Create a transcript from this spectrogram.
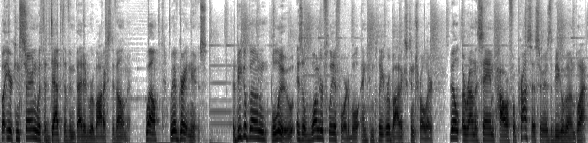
but you're concerned with the depth of embedded robotics development. Well, we have great news. The BeagleBone Blue is a wonderfully affordable and complete robotics controller built around the same powerful processor as the BeagleBone Black.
